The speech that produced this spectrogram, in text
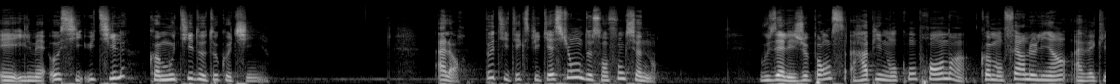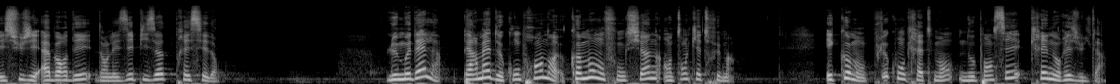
et il m'est aussi utile comme outil d'auto-coaching. Alors, petite explication de son fonctionnement. Vous allez, je pense, rapidement comprendre comment faire le lien avec les sujets abordés dans les épisodes précédents. Le modèle permet de comprendre comment on fonctionne en tant qu'être humain et comment, plus concrètement, nos pensées créent nos résultats.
